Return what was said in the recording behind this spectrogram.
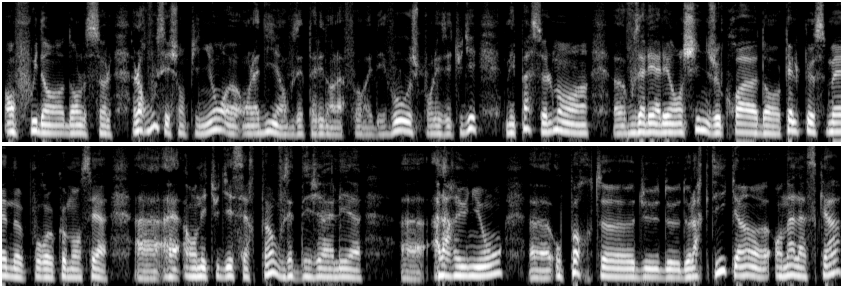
enfouis dans, dans le sol. Alors vous, ces champignons, euh, on l'a dit, hein, vous êtes allé dans la forêt des Vosges pour les étudier, mais pas seulement. Hein. Euh, vous allez aller en Chine, je crois, dans quelques semaines pour euh, commencer à, en étudier certains. Vous êtes déjà allé à, à la Réunion, aux portes du, de, l'Arctique, hein, en Alaska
